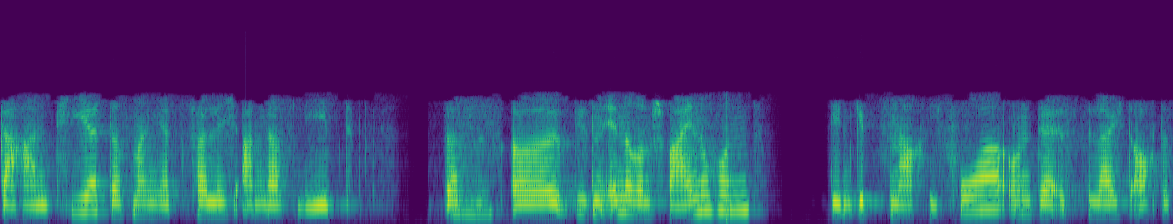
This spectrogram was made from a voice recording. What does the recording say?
garantiert, dass man jetzt völlig anders lebt. Das, mhm. äh, diesen inneren Schweinehund, den gibt's nach wie vor und der ist vielleicht auch das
